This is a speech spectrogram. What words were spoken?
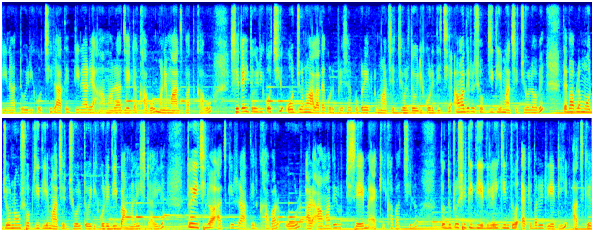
ডিনার তৈরি করছি। রাতের ডিনারে আমরা যেটা খাব মানে মাছ ভাত খাব, সেটাই তৈরি করছি। ওর জন্য আলাদা করে প্রেশার কুকারে একটু মাছের ঝোল তৈরি করে দিচ্ছি। আমাদেরও সবজি দিয়ে মাছের ঝোল হবে। তাই ভাবলাম ওর জন্যও সবজি দিয়ে মাছের ঝোল তৈরি করে দিই বাঙালি স্টাইলে তো এই ছিল আজকের রাতের খাবার ওর, আর আমাদেরও সেম একই খাবার ছিল। তো দুটো সিটি দিয়ে দিলেই কিন্তু একেবারে রেডি আজকের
